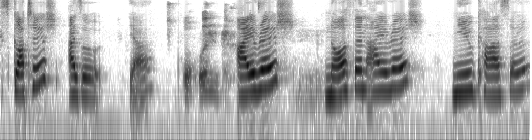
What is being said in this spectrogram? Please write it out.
Scottish, also ja. Oh, und? Irish, Northern Irish, Newcastle,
